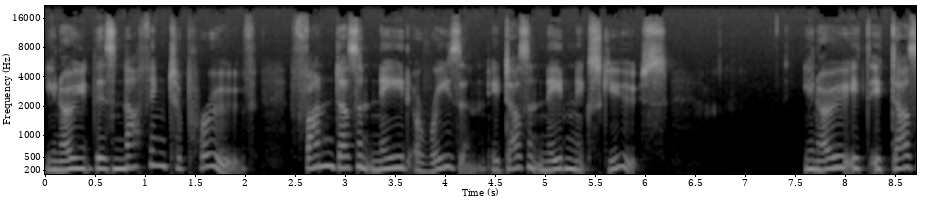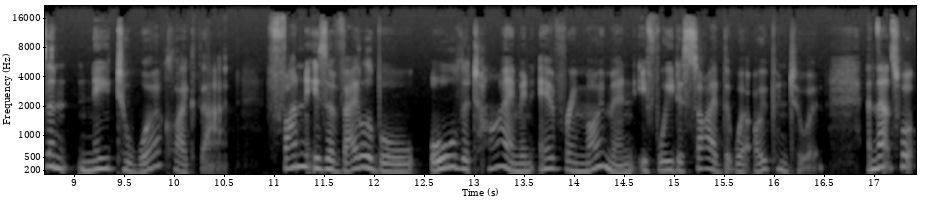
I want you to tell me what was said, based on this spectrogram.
You know, there's nothing to prove. Fun doesn't need a reason, it doesn't need an excuse. You know, it, it doesn't need to work like that. Fun is available all the time in every moment if we decide that we're open to it. And that's what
